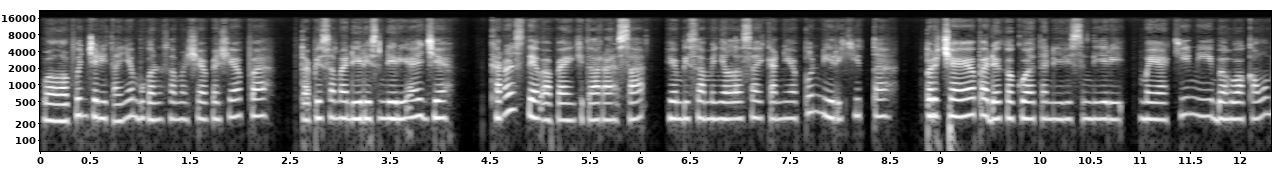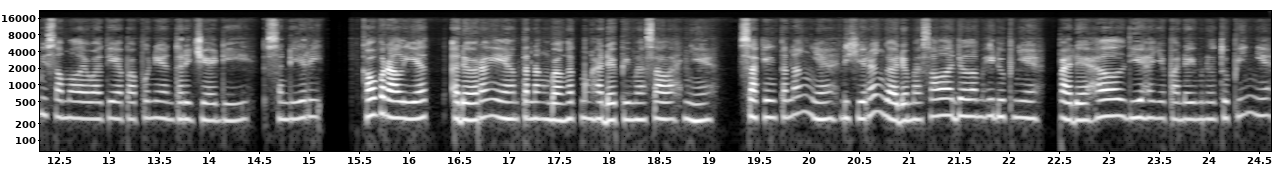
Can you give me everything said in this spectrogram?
walaupun ceritanya bukan sama siapa-siapa, tapi sama diri sendiri aja. Karena setiap apa yang kita rasa, yang bisa menyelesaikannya pun diri kita. Percaya pada kekuatan diri sendiri, meyakini bahwa kamu bisa melewati apa pun yang terjadi sendiri. Kamu pernah lihat ada orang yang tenang banget menghadapi masalahnya. Saking tenangnya, dikira nggak ada masalah dalam hidupnya. Padahal dia hanya pandai menutupinya.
